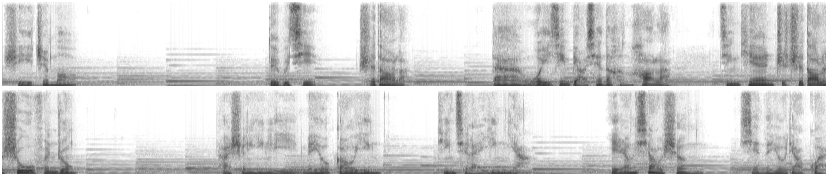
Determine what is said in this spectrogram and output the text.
是一只猫。对不起，迟到了，但我已经表现得很好了，今天只迟到了十五分钟。他声音里没有高音，听起来阴哑，也让笑声显得有点怪。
